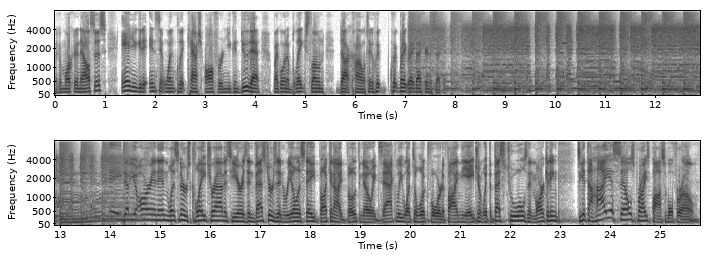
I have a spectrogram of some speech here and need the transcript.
like a market analysis, and you get an instant one click cash offer. And you can do that by going to blakesloan.com. We'll take a quick, quick break right back here in a second. WRNN listeners, Clay Travis here. As investors in real estate, Buck and I both know exactly what to look for to find the agent with the best tools and marketing to get the highest sales price possible for a home.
